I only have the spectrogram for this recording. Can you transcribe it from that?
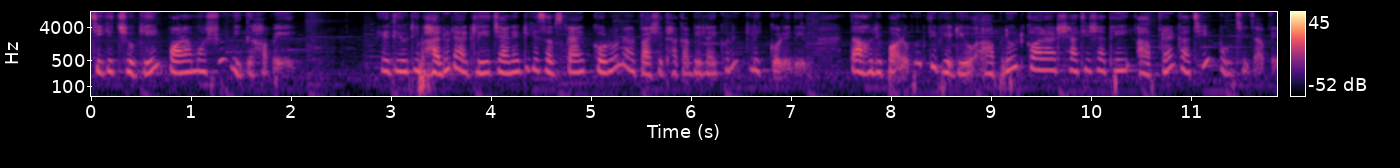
চিকিৎসকের পরামর্শ নিতে হবে। ভিডিওটি ভালো লাগলে চ্যানেলটিকে সাবস্ক্রাইব করুন আর পাশে থাকা বেলাইকনে ক্লিক করে দিন। তাহলে পরবর্তী ভিডিও আপলোড করার সাথে সাথেই আপনার কাছে পৌঁছে যাবে।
